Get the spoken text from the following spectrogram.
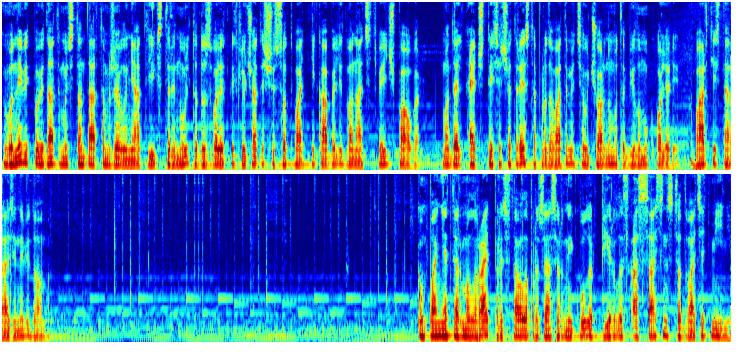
Вони відповідатимуть стандартам живлення ATX 3.0 та дозволять підключати 600 ватні кабелі 12 VH Power. Модель Edge 1300 продаватиметься у чорному та білому кольорі. Вартість наразі невідома. Компанія Thermalright представила процесорний кулер Peerless Assassin 120 Mini.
